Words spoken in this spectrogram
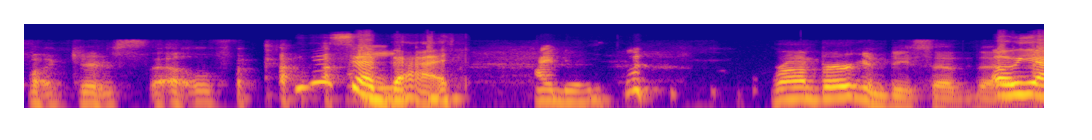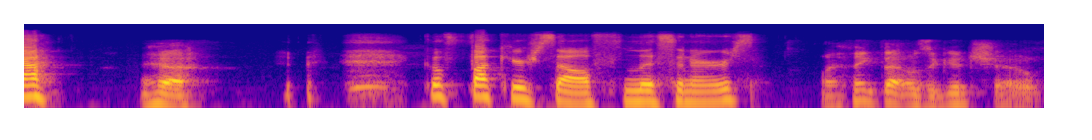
fuck yourself. Who said that? I did. Ron Burgundy said that. Oh yeah. Yeah. Go fuck yourself, listeners. I think that was a good show.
